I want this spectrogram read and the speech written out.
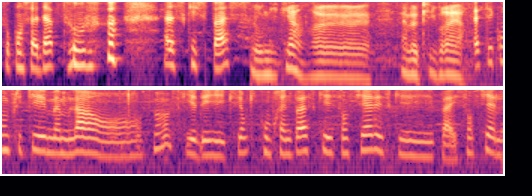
Il faut qu'on s'adapte à ce qui se passe. On y tient euh, à notre libraire. C'est compliqué même là en, ce moment parce qu'il y a des clients qui ne comprennent pas ce qui est essentiel et ce qui n'est pas essentiel.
